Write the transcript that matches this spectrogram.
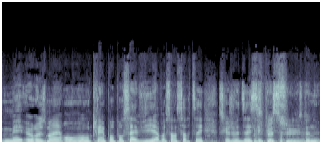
mais heureusement, on, on craint pas pour sa vie, elle va s'en sortir. Ce que je veux dire, c'est que c'est une...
